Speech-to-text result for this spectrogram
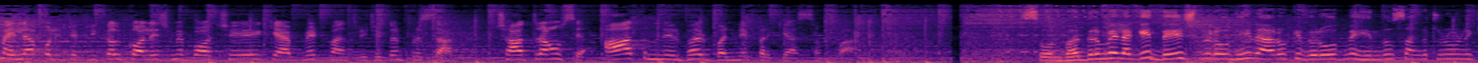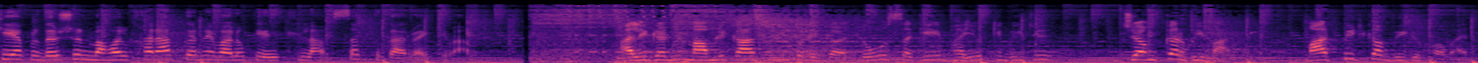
महिला पॉलिटेक्निकल कॉलेज में पहुँचे कैबिनेट मंत्री जितन प्रसाद। छात्राओं से आत्मनिर्भर बनने पर किया संवाद। सोनभद्र में लगे देश विरोधी नारों के विरोध में हिंदू संगठनों ने किया प्रदर्शन। माहौल खराब करने वालों के खिलाफ सख्त कार्रवाई की मांग अलीगढ़ में मामले का सुनी को लेकर दो सगे भाइयों के बीच जमकर हुई मारपीट। मारपीट का वीडियो हुआ वायरल।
